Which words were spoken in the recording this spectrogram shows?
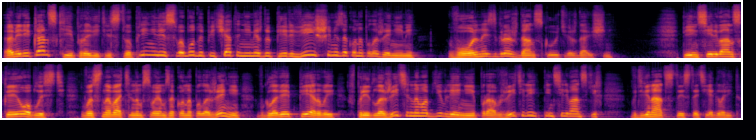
Американские правительства приняли свободу печатания между первейшими законоположениями, вольность гражданскую утверждающими. Пенсильванская область в основательном своем законоположении в главе 1 в предложительном объявлении прав жителей пенсильванских в 12 статье говорит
